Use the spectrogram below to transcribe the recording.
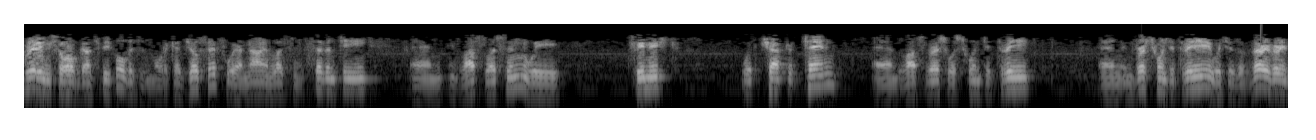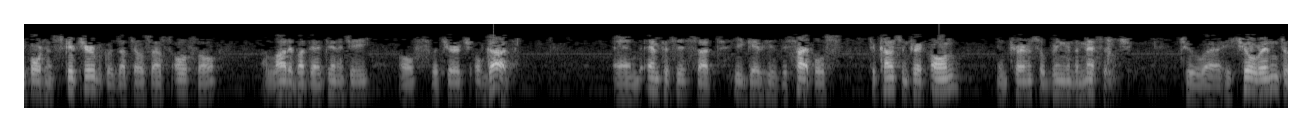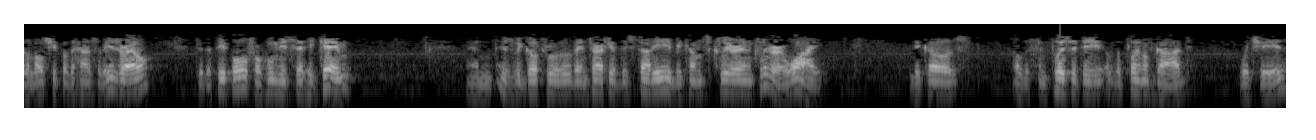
Greetings to all of God's people. This is Mordecai Joseph. We are now in lesson 70, and in last lesson we finished with chapter 10, and the last verse was 23. And in verse 23, which is a very, very important scripture because that tells us also a lot about the identity of the Church of God and the emphasis that he gave his disciples to concentrate on in terms of bringing the message to uh, his children, to the lost sheep of the house of Israel, to the people for whom he said he came. And as we go through the entirety of the study, it becomes clearer and clearer. Why? Because of the simplicity of the plan of God, which is,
